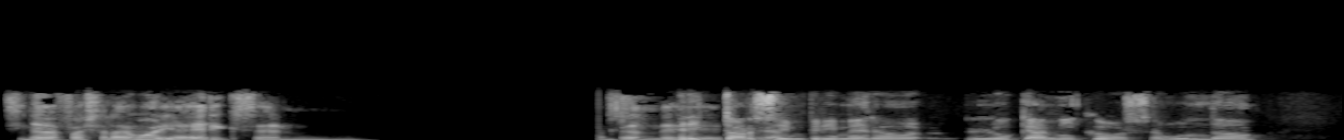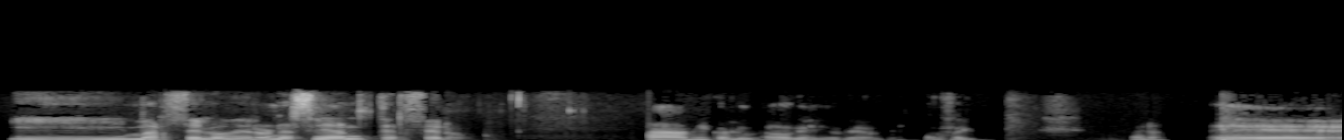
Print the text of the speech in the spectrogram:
si no me falla la memoria, Eriksen, campeón de. Torsen primero, Luca Mico segundo y Marcelo de Ronasian tercero. Ah, Mico Luca, ok, ok, ok, perfecto. Bueno, eh,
